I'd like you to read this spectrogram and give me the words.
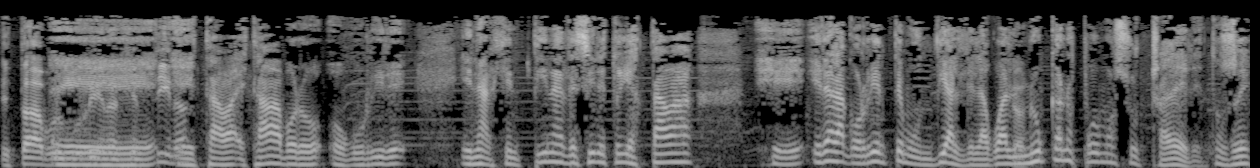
Estaba por ocurrir en eh, Argentina. Estaba, estaba por ocurrir en Argentina, es decir, esto ya estaba, eh, era la corriente mundial, de la cual Claro. nunca nos podemos sustraer. Entonces,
